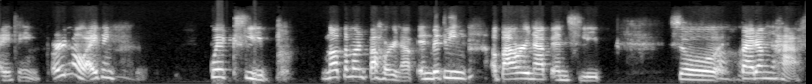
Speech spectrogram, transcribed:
I think. Or no, I think quick sleep. Not naman power nap. In between a power nap and sleep. So, Okay. parang half.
